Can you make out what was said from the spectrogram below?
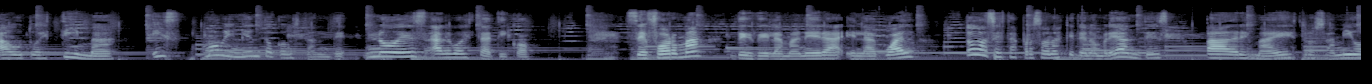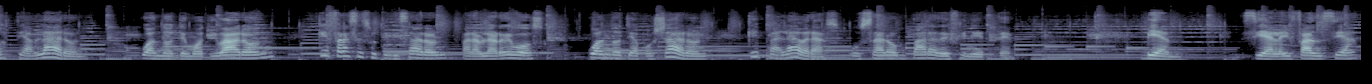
autoestima es movimiento constante, no es algo estático. Se forma desde la manera en la cual todas estas personas que te nombré antes, padres, maestros, amigos, te hablaron, cuando te motivaron, qué frases utilizaron para hablar de vos, cuando te apoyaron, qué palabras usaron para definirte. Bien, si a la infancia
